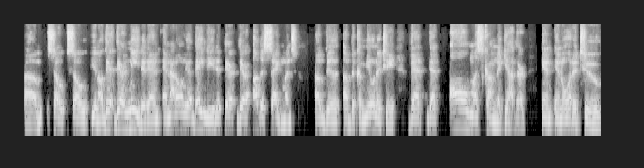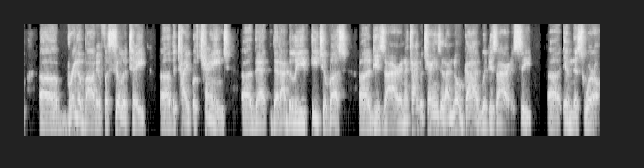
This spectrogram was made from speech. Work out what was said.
Um, so, so you know, they're, they're needed, and and not only are they needed, there there are other segments of the of the community that that all must come together in in order to uh, bring about and facilitate uh, the type of change uh, that that I believe each of us uh, desire, and the type of change that I know God would desire to see uh, in this world.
